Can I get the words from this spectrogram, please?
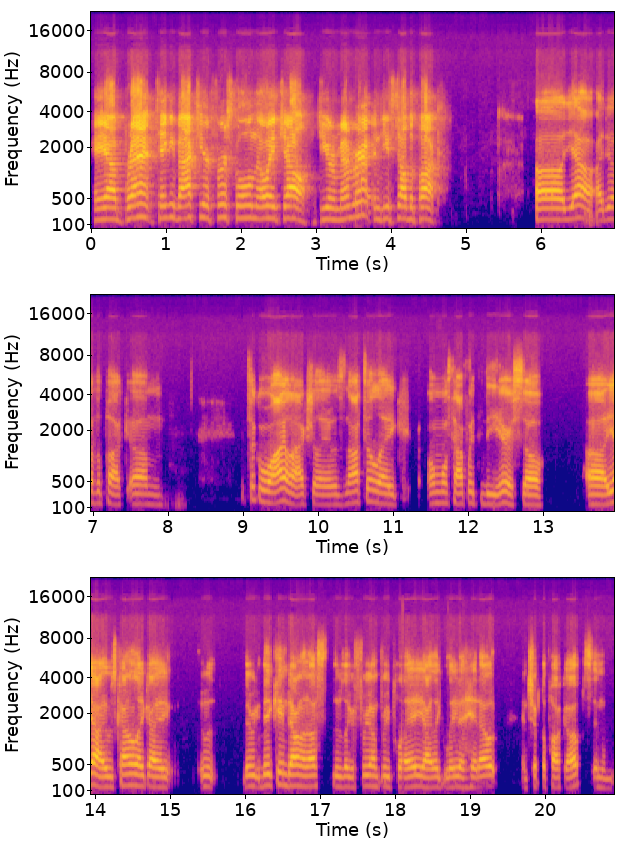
Hey, uh, Brent, take me back to your first goal in the OHL. Do you remember it, and do you still have the puck? Uh, yeah, I do have the puck. Um, it took a while actually. It was not till like almost halfway through the year. So, uh, yeah, it was kind of like I, it was they, they came down on us. There was like a three on three play. I like laid a hit out and chipped the puck ups, and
